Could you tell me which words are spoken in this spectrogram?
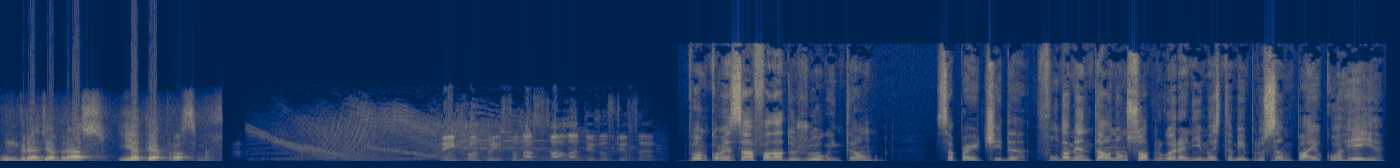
Um grande abraço e até a próxima. Enquanto isso, na sala de justiça. Vamos começar a falar do jogo então. Essa partida fundamental não só para o Guarani, mas também para o Sampaio Correia.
